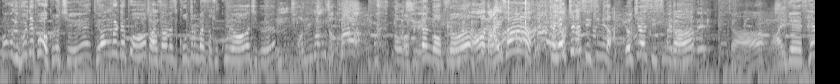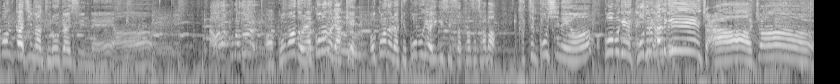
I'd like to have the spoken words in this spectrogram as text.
꼬부기 물대포 그렇지. 대왕 물대포 발사하면서 고드름 발사 좋고요 지금. 음 전광석화. 어, 어 지네. 그딴 거 없어. 어 나이스! 자 역전할 수 있습니다. 역전할 수 있습니다. 네. 자아 이게 세 번까지만 들어오게 할 수 있네. 아, 나와라 꼬마돌. 아 꼬마돌. 야 꼬마돌 약해. 어 꼬마돌 약해. 꼬부기가 이길 수 있어. 가서 잡아. 같은 꽃이네요. 꼬부기 고드름 날리기! 쫙쫙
